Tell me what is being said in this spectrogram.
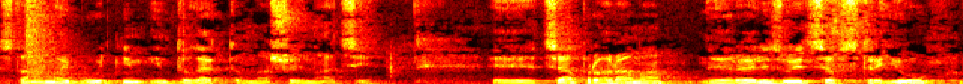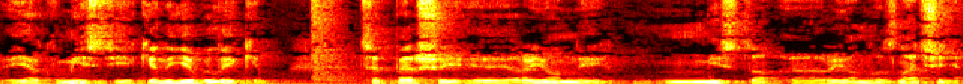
стане майбутнім інтелектом нашої нації. Е, Ця програма е, реалізується в Стрию як в місті, яке не є великим. Це перший е, районний місто районного значення,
